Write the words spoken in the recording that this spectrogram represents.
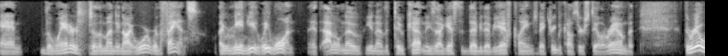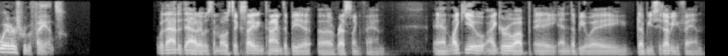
And the winners of the Monday Night War were the fans. They were me and you. We won. It, I don't know, you know, the two companies. I guess the WWF claims victory because they're still around, but the real winners were the fans. Without a doubt, it was the most exciting time to be a, a wrestling fan. And like you, I grew up a NWA WCW fan,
